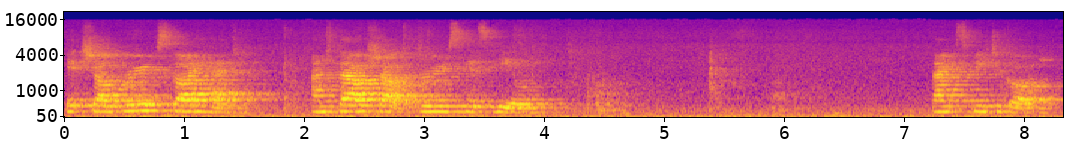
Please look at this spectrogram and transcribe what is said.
It shall bruise thy head, and thou shalt bruise his heel. Thanks be to God.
